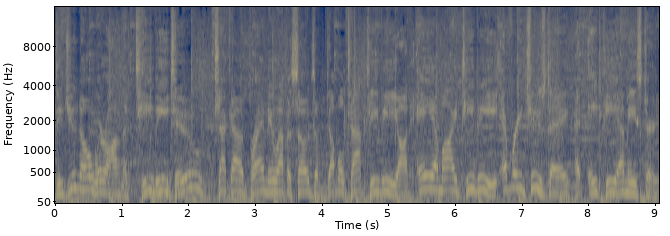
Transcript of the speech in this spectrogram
Did you know we're on the TV too? Check out brand new episodes of Double Tap TV on AMI TV every Tuesday at 8 p.m. Eastern.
